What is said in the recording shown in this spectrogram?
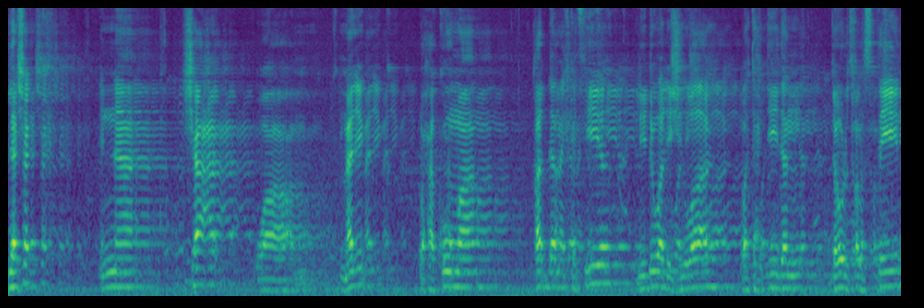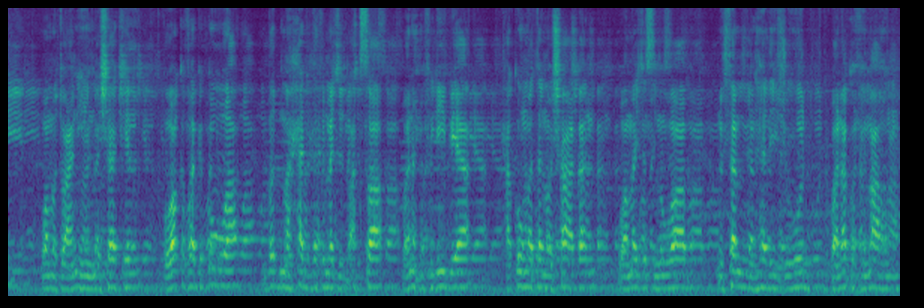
لا شك إن شعب وملك وحكومة قدم الكثير لدول الجوار وتحديدا دولة فلسطين وما تعانيه المشاكل ووقف بقوة ضد ما حدث في المسجد الأقصى ونحن في ليبيا حكومة وشعبا ومجلس النواب نثمن هذه الجهود ونقف معهم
